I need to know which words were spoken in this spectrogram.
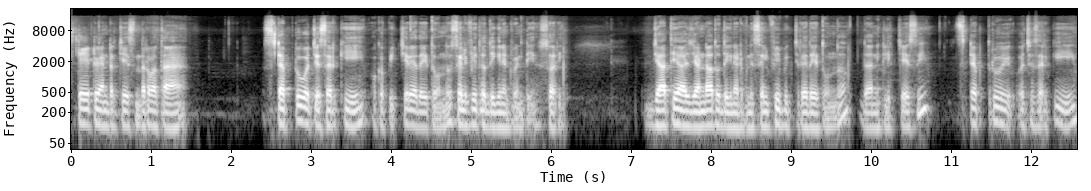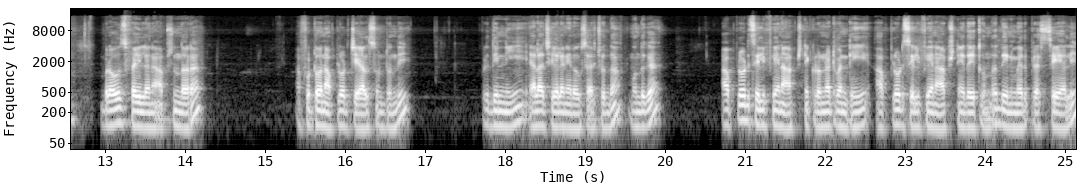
state enter చేసిన తర్వాత స్టెప్ టూ వచ్చేసరికి ఒక పిక్చర్ ఏదైతే ఉందో సెల్ఫీతో దిగినటువంటి సారీ జాతీయ జెండాతో దిగినటువంటి సెల్ఫీ పిక్చర్ ఏదైతే ఉందో దాన్ని క్లిక్ చేసి స్టెప్ త్రూ వచ్చేసరికి బ్రౌజ్ ఫైల్ అనే ఆప్షన్ ద్వారా ఆ ఫోటోని అప్లోడ్ చేయాల్సి ఉంటుంది. ఇప్పుడు దీన్ని ఎలా చేయాలనేది ఒకసారి చూద్దాం. ముందుగా అప్లోడ్ సెల్ఫీ అనే ఆప్షన్ ఇక్కడ ఉన్నటువంటి అప్లోడ్ సెల్ఫీ అనే ఆప్షన్ ఏదైతే ఉందో దీని మీద ప్రెస్ చేయాలి.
